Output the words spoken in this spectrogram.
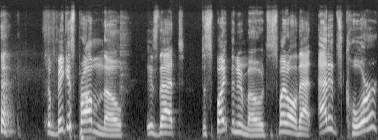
The biggest problem, though, is that despite the new modes, despite all that, at its core,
